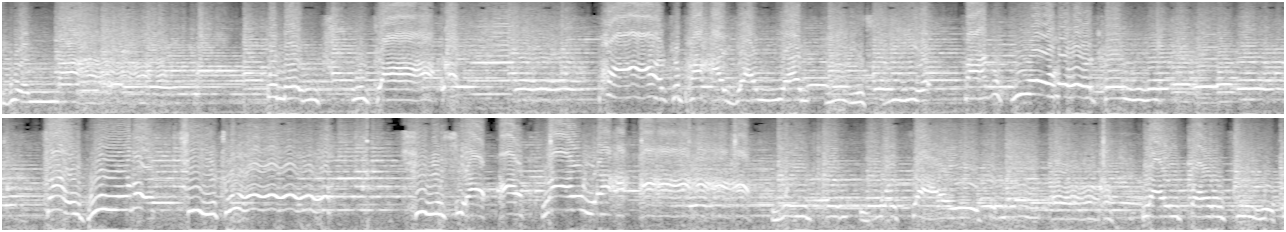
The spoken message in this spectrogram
云南不能出战怕只怕奄奄一息难活成再不能去除去效劳呀微臣我再不能来到主公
